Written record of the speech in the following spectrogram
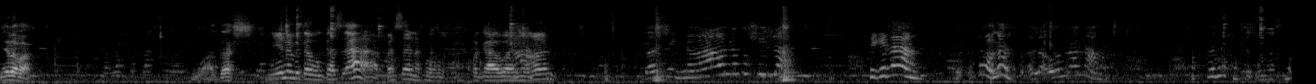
Yan na ba? Wagas. Hindi na bitawag ka sa ah. Basta na kung pagawa noon. Basig na nga na to sila. Sige na. Ito na. Alauna na. Ano kung sa ulas mo?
